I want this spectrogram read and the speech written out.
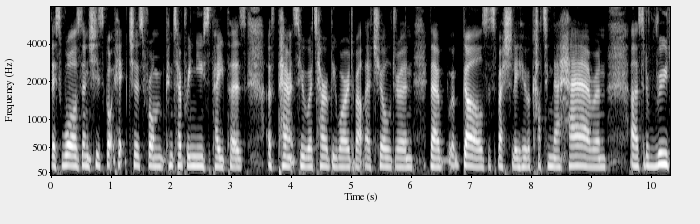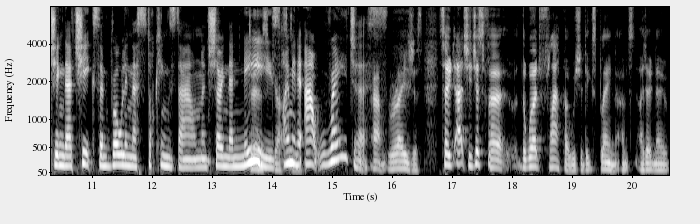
this was. And she's got pictures from contemporary newspapers of parents who were terribly worried about their children, their girls especially, who were cutting their hair and uh, sort of rouging their cheeks and rolling their stockings down and showing their knees. Disgusting. I mean, outrageous. Outrageous. So, actually, just for the word flapper, we should explain. I don't know.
